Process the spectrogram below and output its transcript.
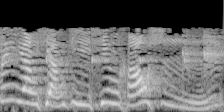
怎样相继行好事？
